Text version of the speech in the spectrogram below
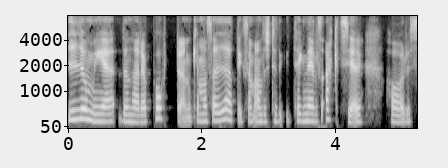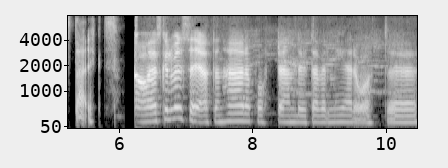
i och med den här rapporten, kan man säga att liksom Anders Tegnells aktier har stärkts? Ja, jag skulle väl säga att den här rapporten lutar väl mer åt Eh,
